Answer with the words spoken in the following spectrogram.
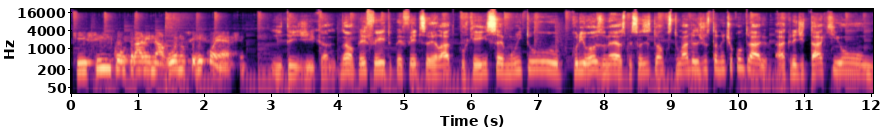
que se encontrarem na rua não se reconhecem. Entendi, cara. Não, perfeito, perfeito seu relato, porque isso é muito curioso, né? As pessoas estão acostumadas justamente ao contrário, a acreditar que um,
